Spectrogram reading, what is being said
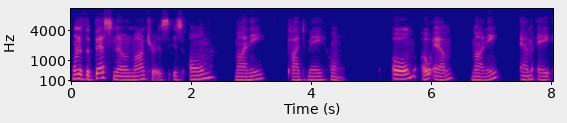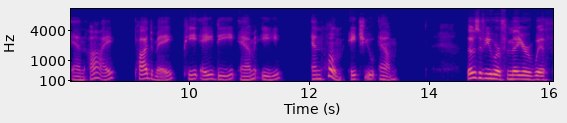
One of the best known mantras is Om Mani Padme Hum. Om, O M, Mani, M A N I, Padme, P A D M E, and Hum, H U M. Those of you who are familiar with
